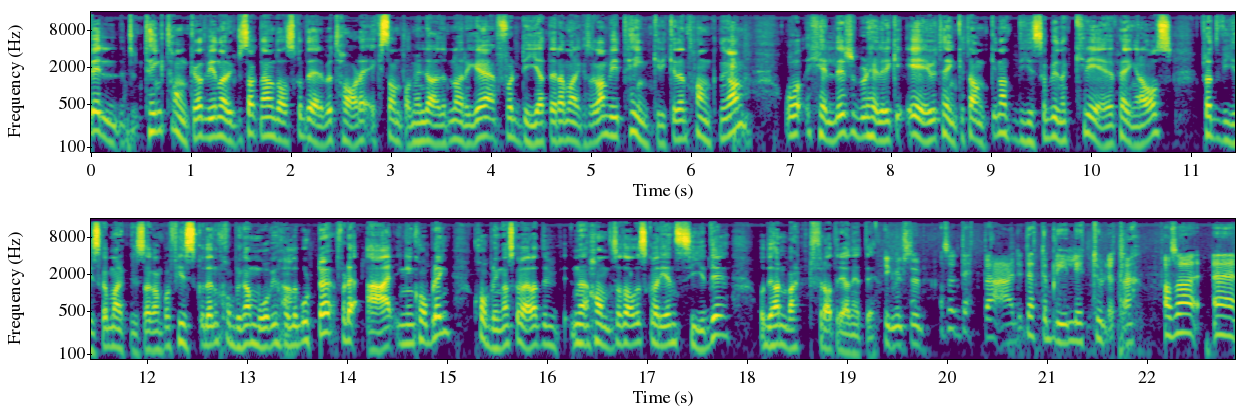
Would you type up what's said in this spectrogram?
vel, Tenk tanken at vi i Norge sagt nei, men da skal dere betale x antall milliarder til Norge fordi at dere har markedsadgang. Vi tenker ikke den tanken engang. Og heller så burde heller ikke EU tenke tanken at de skal begynne å kreve penger av oss for at vi skal ha markedsadgang på fisk. Og den koblinga må vi holde borte, for det er ingen kobling. Koblinga skal være at handelsavtale skal være gjensidig, og det har den vært fra 93. Altså, dette, er, dette blir litt tullete. Altså, eh,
